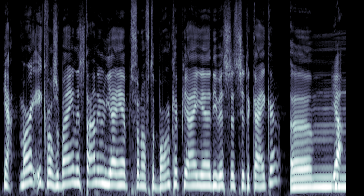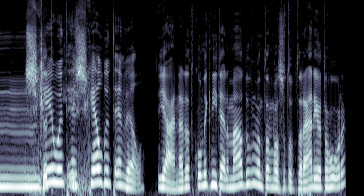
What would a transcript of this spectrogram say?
Ja, Mark, ik was erbij in het stadion. Jij hebt vanaf de bank heb jij, eh, die wedstrijd zitten kijken. Ehm, Ja, Schreeuwend en scheldend en wel. Ja, nou dat kon ik niet helemaal doen, want dan was het op de radio te horen.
